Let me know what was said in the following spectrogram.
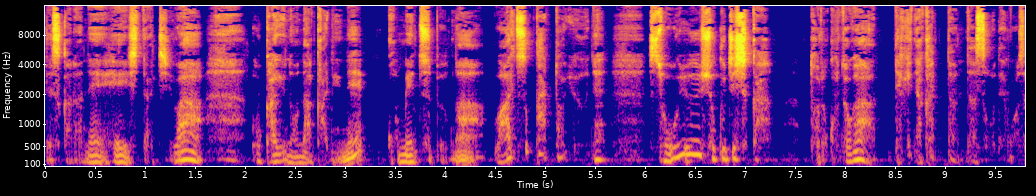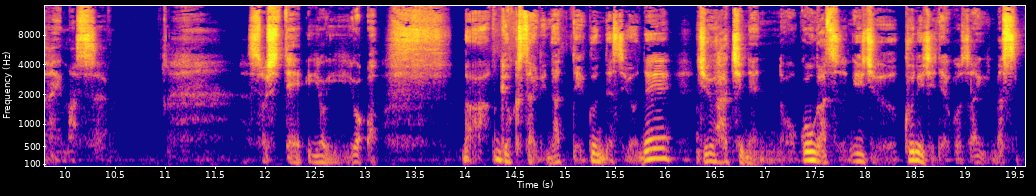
ですからね、兵士たちは、お粥の中にね、米粒がわずかというね、そういう食事しか取ることができなかったんだそうでございます。そして、いよいよ、まあ、玉砕になっていくんですよね。18年の5月29日でございます。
